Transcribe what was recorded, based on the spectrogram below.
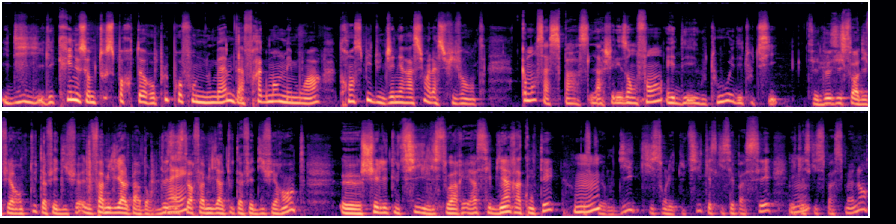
Il dit, il écrit, nous sommes tous porteurs au plus profond de nous-mêmes d'un fragment de mémoire transmis d'une génération à la suivante. Comment ça se passe là chez les enfants et des Hutus et des Tutsis? C'est deux histoires différentes, tout à fait différentes, euh, familiales, pardon, deux histoires familiales tout à fait différentes. Euh, chez les Tutsis, l'histoire est assez bien racontée. Parce mhm. qu'on dit qui sont les Tutsis, qu'est-ce qui s'est passé et mhm. qu'est-ce qui se passe maintenant.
